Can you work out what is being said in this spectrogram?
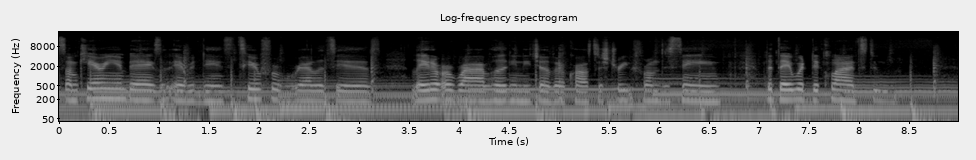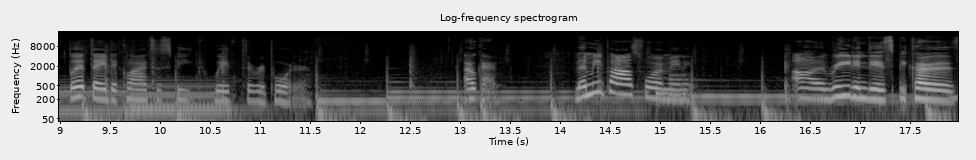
some carrying bags of evidence, tearful relatives later arrived hugging each other across the street from the scene, but they were declined to but they declined to speak with the reporter. Okay. Let me pause for a minute on reading this because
